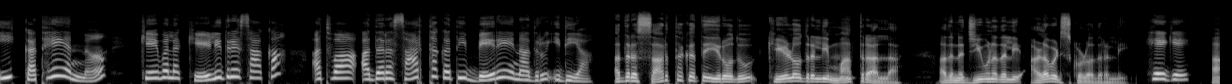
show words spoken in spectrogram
ಈ ಕಥೆಯನ್ನ ಕೇವಲ ಕೇಳಿದ್ರೆ ಸಾಕಾ ಅಥವಾ ಅದರ ಸಾರ್ಥಕತೆ ಬೇರೆ ಏನಾದರೂ ಇದೆಯಾ? ಅದರ ಸಾರ್ಥಕತೆ ಇರೋದು ಕೇಳೋದ್ರಲ್ಲಿ ಮಾತ್ರ ಅಲ್ಲ ಅದನ್ನ ಜೀವನದಲ್ಲಿ ಅಳವಡಿಸ್ಕೊಳ್ಳೋದ್ರಲ್ಲಿ. ಹೇಗೆ? ಆ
